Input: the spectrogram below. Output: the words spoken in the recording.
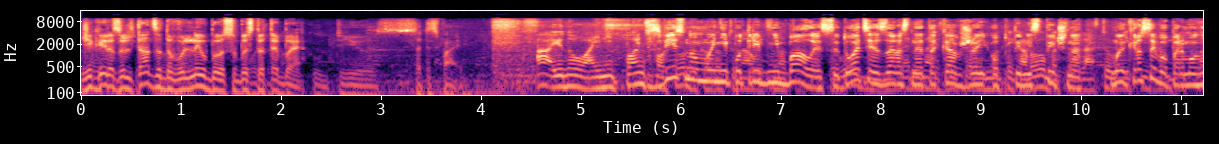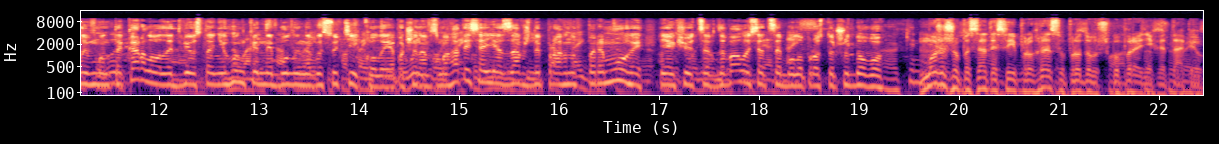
Який результат задовольнив би особисто тебе? Звісно, мені потрібні бали. Ситуація зараз не така вже й оптимістична. Ми красиво перемогли в Монте-Карло, але дві останні гонки не були на висоті. Коли я починав змагатися, я завжди прагнув перемоги. І якщо це вдавалося, це було просто чудово. Можеш описати свій прогрес упродовж попередніх етапів?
